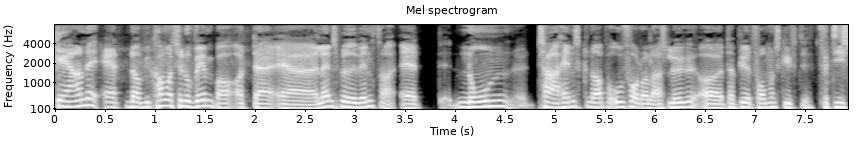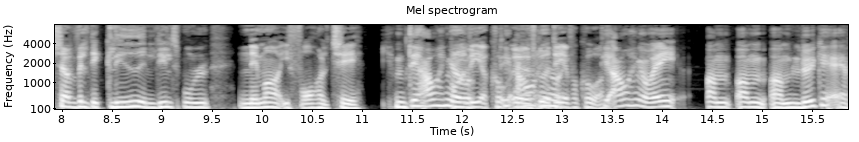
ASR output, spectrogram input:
gerne, at når vi kommer til november, og der er landsmøde i Venstre, at nogen tager handsken op og udfordrer Lars Lykke, og der bliver et formandskifte? Fordi så vil det glide en lille smule nemmere i forhold til Jamen, det afhænger både V og K, det øh, slået afhænger- DF og K'er. Det afhænger af, om, om, om Lykke er,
